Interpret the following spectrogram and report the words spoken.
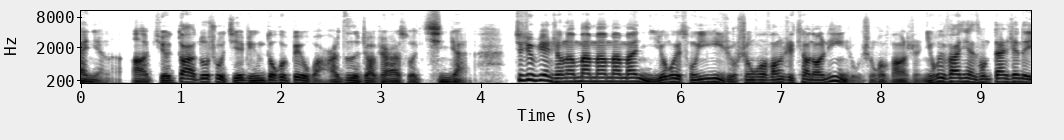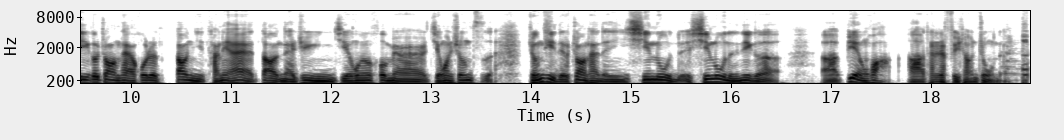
概念了啊，绝大多数截屏都会被我儿子的照片所侵占，这就变成了慢慢慢慢，你就会从一种生活方式跳到另一种生活方式。你会发现，从单身的一个状态，或者到你谈恋爱，到乃至于你结婚后面结婚生子，整体的状态的你心路的心路的那个啊变化啊，它是非常重的。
